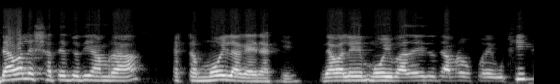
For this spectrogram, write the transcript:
দেওয়ালের সাথে যদি আমরা একটা মই লাগাই রাখি, দেওয়ালে মই বাজাই যদি আমরা উপরে উঠি,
